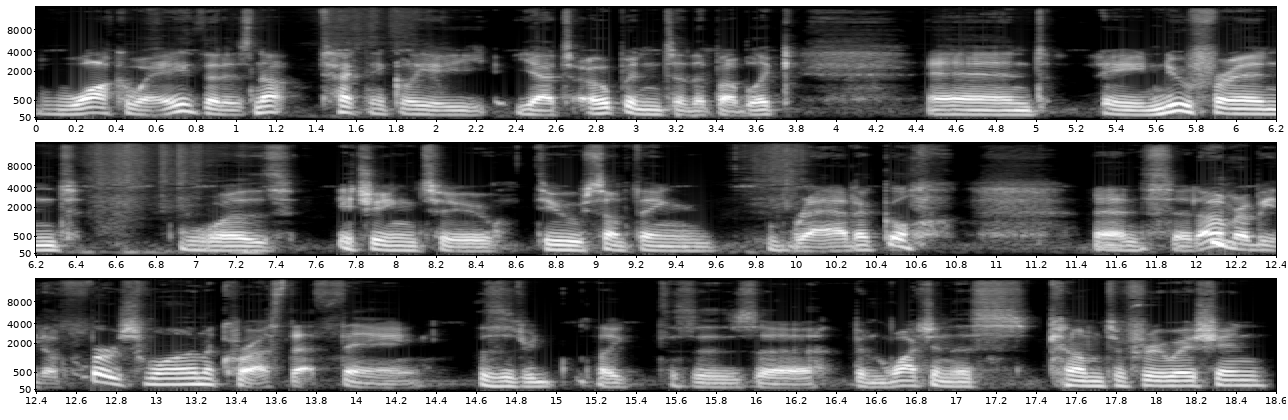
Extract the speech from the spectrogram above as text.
walkway that is not technically yet open to the public, and a new friend was itching to do something radical and said, I'm to be the first one across that thing. This is like this is uh, been watching this come to fruition.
